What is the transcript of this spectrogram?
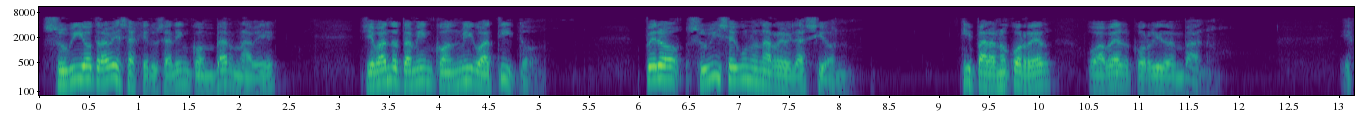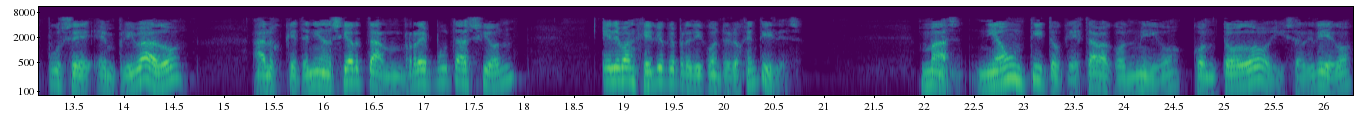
subí otra vez a Jerusalén con Bernabé, llevando también conmigo a Tito, pero subí según una revelación, y para no correr o haber corrido en vano. Expuse en privado a los que tenían cierta reputación el evangelio que predico entre los gentiles. Mas ni aun Tito, que estaba conmigo, con todo y ser griego,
